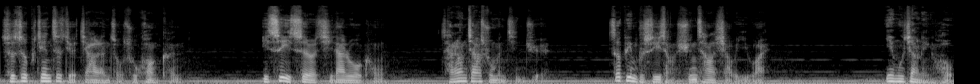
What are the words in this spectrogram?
迟迟不见自己的家人走出矿坑。一次一次的期待落空，才让家属们警觉，这并不是一场寻常的小意外。夜幕降临后，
